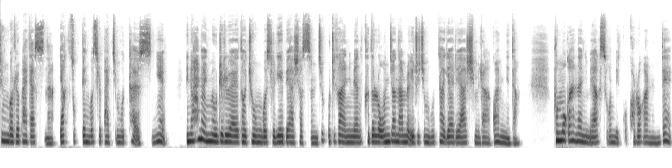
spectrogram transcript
증거를 받았으나 약속된 것을 받지 못하였으니 이는 하나님이 우리를 위하여 더 좋은 것을 예배하셨은즉 우리가 아니면 그들로 온전함을 이루지 못하게 하려 하심이라고 합니다. 부모가 하나님의 약속을 믿고 걸어가는데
